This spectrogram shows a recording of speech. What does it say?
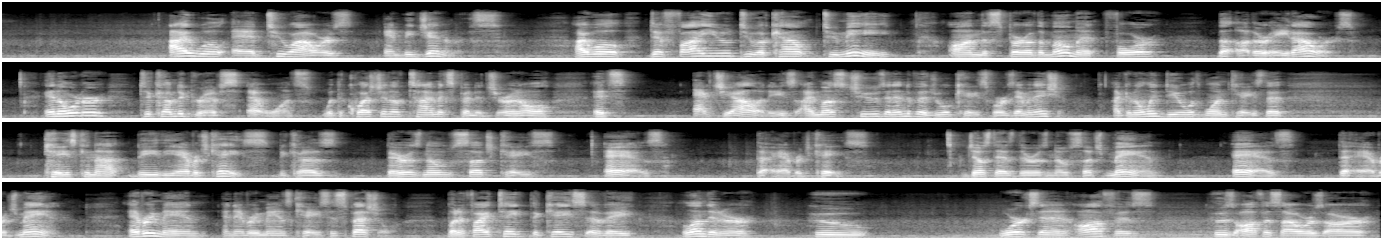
I will add two hours and be generous. I will defy you to account to me on the spur of the moment for the other eight hours. In order to come to grips at once with the question of time expenditure and all its actualities, I must choose an individual case for examination. I can only deal with one case. That case cannot be the average case because there is no such case as the average case just as there is no such man as the average man. Every man and every man's case is special. But if I take the case of a Londoner who works in an office whose office hours are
